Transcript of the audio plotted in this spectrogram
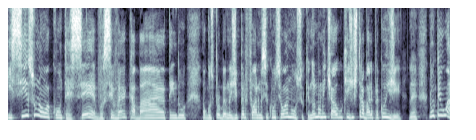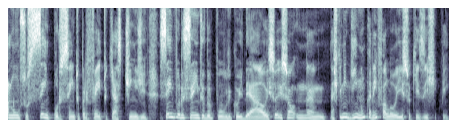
E se isso não acontecer, você vai acabar tendo alguns problemas de performance com o seu anúncio, que normalmente é algo que a gente trabalha para corrigir. Né? Não tem um anúncio 100% perfeito que atinge 100% do público ideal. Isso, isso é, né? acho que ninguém nunca nem falou isso que existe. Enfim,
